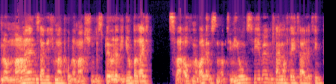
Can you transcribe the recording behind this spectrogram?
normalen, sage ich mal, programmatischen Display- oder Videobereich zwar auch eine Rolle, ist ein Optimierungshebel im Time of Day Targeting,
